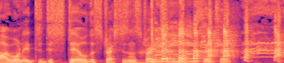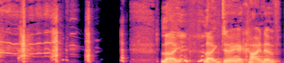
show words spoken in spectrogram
I wanted to distill the stresses and strains of the modern city. like like doing a kind of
